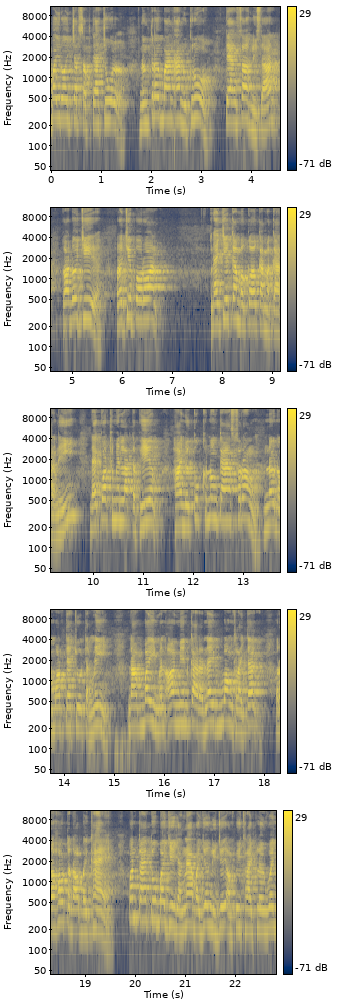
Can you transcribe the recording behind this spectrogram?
870ផ្ទះជួលនឹងត្រូវបានអនុគ្រោះទាំងសិស្សនិស្សិតក៏ដូចជាប្រជាពលរដ្ឋ ដែលជាកម្មករកម្មការិនីដែលគាត់គ្មានលទ្ធភាពហើយនៅគុកក្នុងការស្រង់នៅតំបន់ផ្ទះជួលទាំងនេះដើម្បីមិនឲ្យមានករណីបង់ថ្លៃទឹករហូតទៅដល់3ខែប៉ុន្តែទោះបីជាយ៉ាងណាបើយើងនិយាយអំពីថ្លៃភ្លើងវិញ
